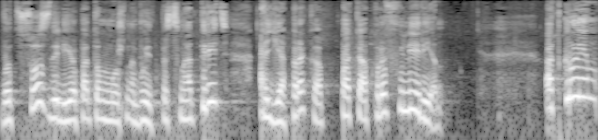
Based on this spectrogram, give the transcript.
Вот создали ее, потом можно будет посмотреть, а я пока, пока про фуллерен. Откроем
